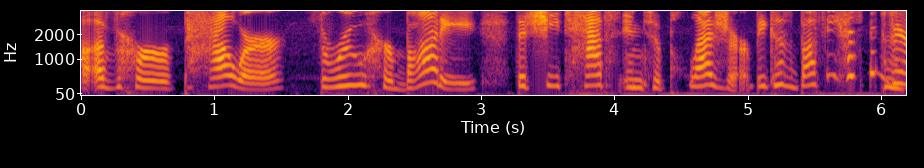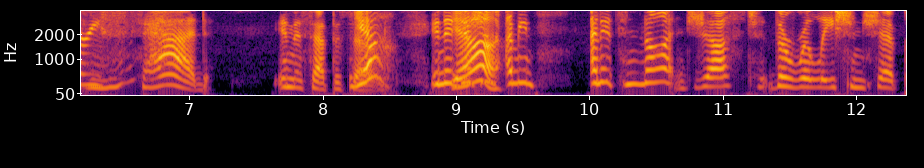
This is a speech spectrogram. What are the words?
of her power through her body that she taps into pleasure because Buffy has been very Mhm. sad in this episode. Yeah. In addition, Yeah. I mean, and it's not just the relationship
